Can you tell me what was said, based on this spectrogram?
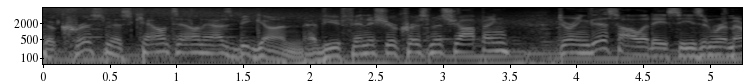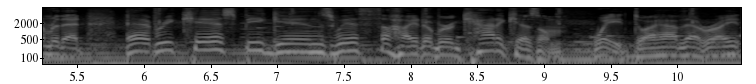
The Christmas countdown has begun. Have you finished your Christmas shopping? During this holiday season, remember that every kiss begins with the Heidelberg Catechism. Wait, do I have that right?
